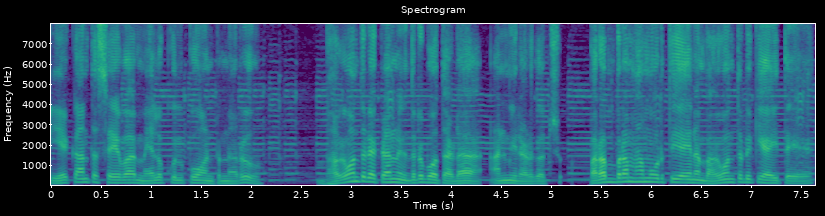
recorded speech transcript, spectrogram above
ఏకాంత సేవ మేలకొల్పు అంటున్నారు. భగవంతుడు ఎక్కడైనా నిద్రపోతాడా అని మీరు అడగచ్చు. పరబ్రహ్మమూర్తి అయిన భగవంతుడికి అయితే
